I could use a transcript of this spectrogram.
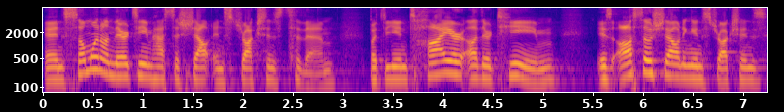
and someone on their team has to shout instructions to them, but the entire other team is also shouting instructions,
